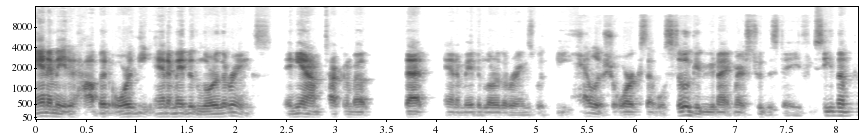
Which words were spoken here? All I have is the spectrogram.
animated Hobbit or the animated Lord of the Rings. And yeah, I'm talking about that animated Lord of the Rings with the hellish orcs that will still give you nightmares to this day if you see them,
